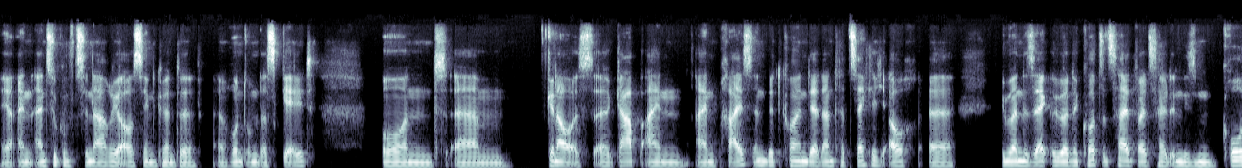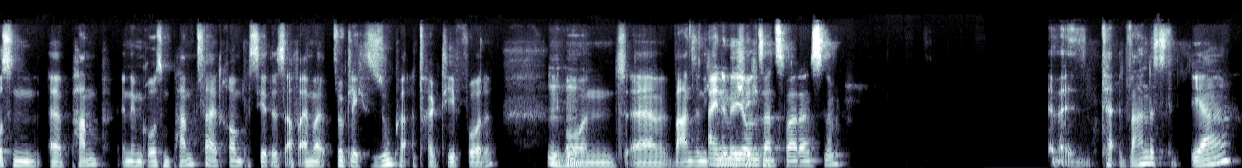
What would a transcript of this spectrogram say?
ja, ein, ein Zukunftsszenario aussehen könnte äh, rund um das Geld. Und ähm, genau, es äh, gab einen, einen Preis in Bitcoin, der dann tatsächlich auch äh, über, eine sehr, über eine kurze Zeit, weil es halt in diesem großen äh, Pump, in dem großen Pump-Zeitraum passiert ist, auf einmal wirklich super attraktiv wurde. Mhm. Und äh, wahnsinnig Eine Million Satz war das, ne? äh, waren das, ja,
